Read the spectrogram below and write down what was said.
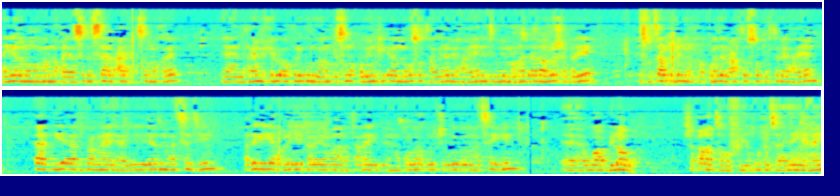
ayadana uga mahadnaqayaa sida sahal cali xasan oo kale. Raami xillo oo kale gurigaan u dhisno qaweenkii aada nooga soo taageera bay ahaayeen. Intii hooya maqnayd aada nooga shaqeeyey isbitaalka dhimarka qoladii lacagta u soo dirtay bay ahaayeen. Aada iyo aad baan leeyahay aada u mahadsantihiin adiga iyo hablihii kale ee maarataanay qurbaha kula joogay way mahadsan yihiin. Waa bilow. Shaqada tawfiiq wuxuu taagan yahay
